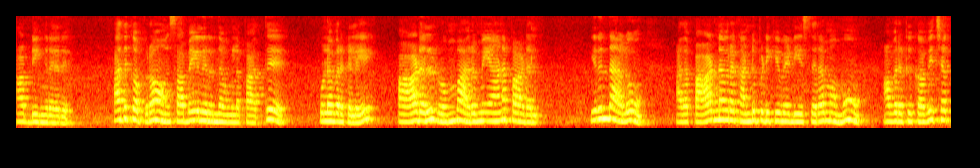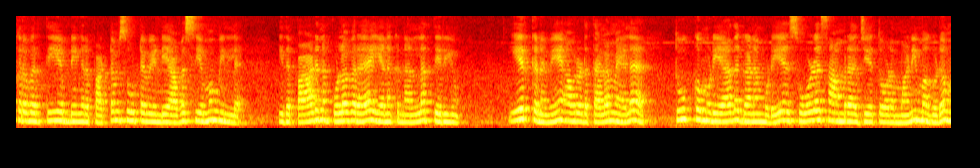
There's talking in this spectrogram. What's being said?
அப்படிங்கிறாரு. அதுக்கப்புறம் சபையில் இருந்தவங்கள பார்த்து புலவர்களே பாடல் ரொம்ப அருமையான பாடல். இருந்தாலும் அதை பாடினவரை கண்டுபிடிக்க வேண்டிய சிரமமும் அவருக்கு கவி சக்கரவர்த்தி அப்படிங்கிற பட்டம் சூட்ட வேண்டிய அவசியமும் இல்லை. இதை பாடின புலவரை எனக்கு நல்லா தெரியும். ஏற்கனவே அவரோட தலை தூக்க முடியாத கணமுடைய சோழ சாம்ராஜ்யத்தோட மணிமகுடம்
